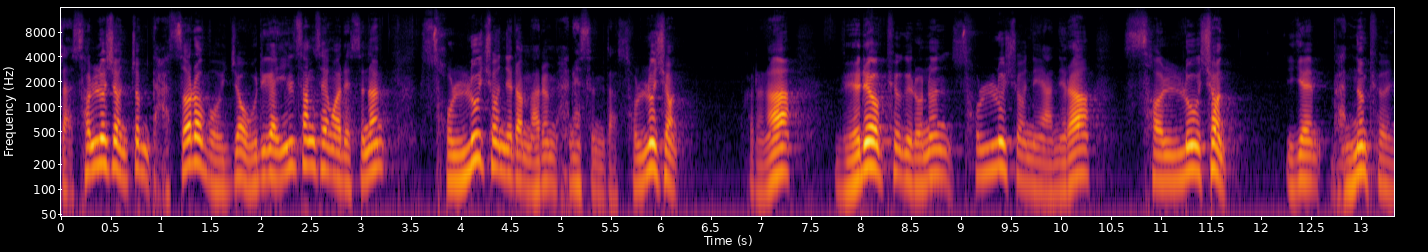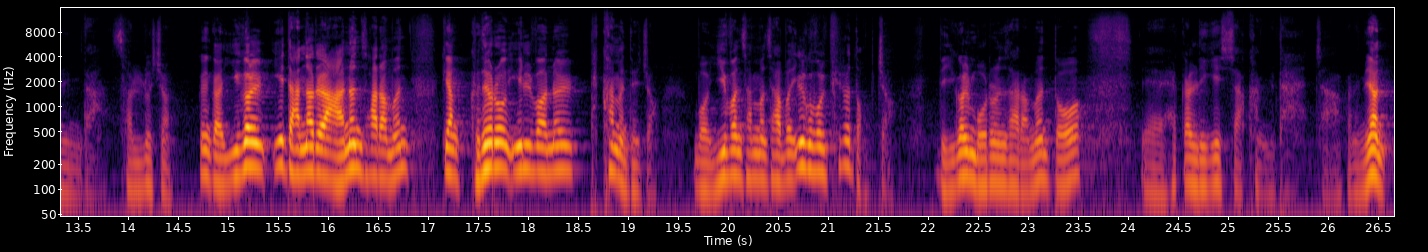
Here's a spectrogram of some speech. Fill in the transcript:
자, 솔루션 좀 낯설어 보이죠? 우리가 일상생활에서는 솔루션이란 말을 많이 했습니다. 솔루션. 그러나 외래어 표기로는 솔루션이 아니라 솔루션. 이게 맞는 표현입니다. 솔루션. 그러니까 이걸 이 단어를 아는 사람은 그냥 그대로 1번을 택하면 되죠. 뭐 2번, 3번, 4번 읽어볼 필요도 없죠. 근데 이걸 모르는 사람은 또 예, 헷갈리기 시작합니다. 자, 그러면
